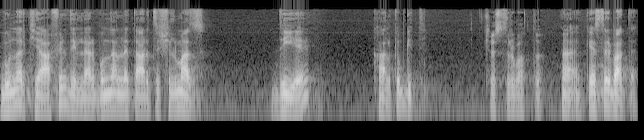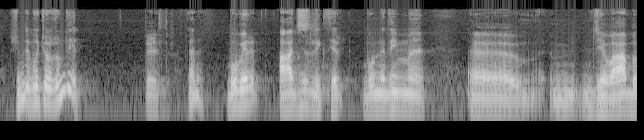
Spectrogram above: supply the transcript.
Bunlar kafirdirler, bunlarla tartışılmaz diye kalkıp gitti. Kestirip attı. Ha, kestirip attı. Şimdi bu çözüm değil. Değildir. Yani bu bir acizliktir. Bu ne diyeyim e, e, cevap e,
